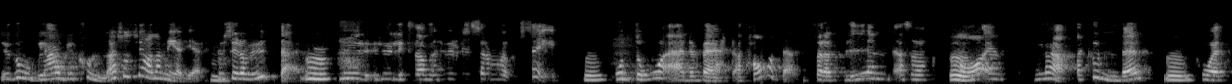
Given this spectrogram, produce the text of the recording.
du googlar, du kollar sociala medier. Mm. Hur ser de ut där? Mm. Hur, hur, liksom, hur visar de upp sig? Mm. Och då är det värt att ha den. För att bli en, alltså, mm. ha en, möta kunder mm. på, ett,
